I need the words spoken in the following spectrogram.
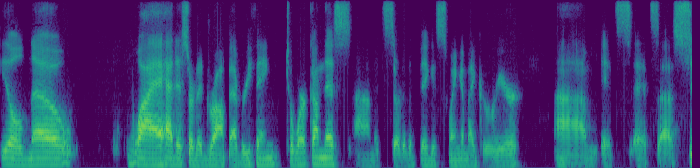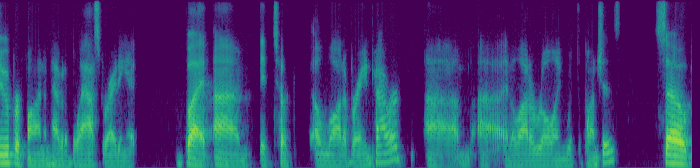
you'll know why I had to sort of drop everything to work on this. Um, it's sort of the biggest swing of my career. Um, it's it's uh, super fun. I'm having a blast writing it. but um, it took a lot of brain power um, uh, and a lot of rolling with the punches. So,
